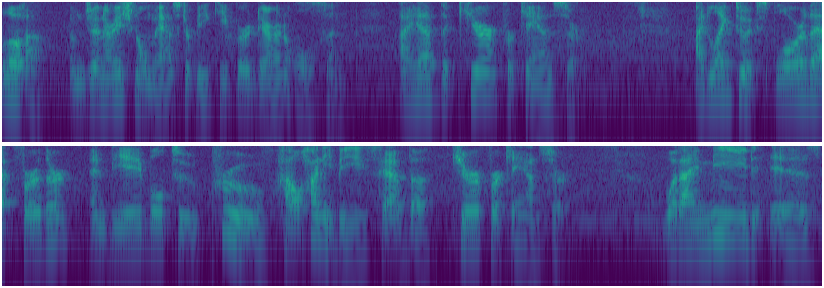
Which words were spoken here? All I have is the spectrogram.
Aloha, I'm generational master beekeeper Darren Olson. I have the cure for cancer. I'd like to explore that further and be able to prove how honeybees have the cure for cancer. What I need is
